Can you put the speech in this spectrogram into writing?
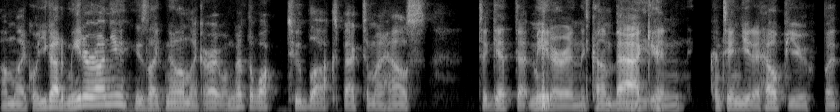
I'm like, well, you got a meter on you? He's like, no. I'm like, all right, well, I'm gonna have to walk two blocks back to my house to get that meter and then come back and continue to help you. But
